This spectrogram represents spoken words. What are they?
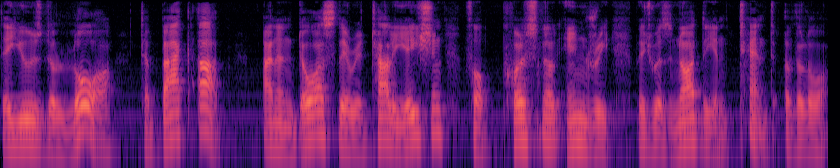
they used the law to back up and endorse their retaliation for personal injury, which was not the intent of the law.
